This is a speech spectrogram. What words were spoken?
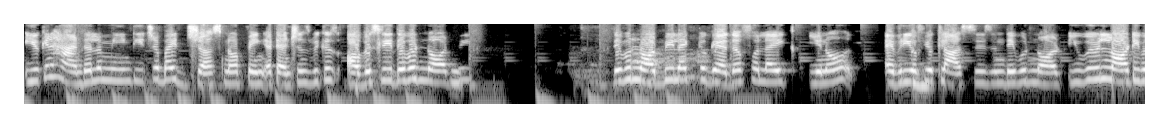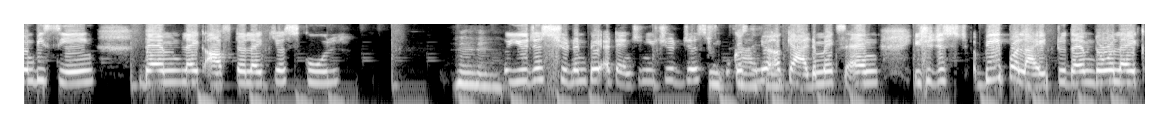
you can handle a mean teacher by just not paying attentions because obviously they would not be they would not be like together for like you know every of hmm. your classes and they would not you will not even be seeing them like after like your school Hmm. so you just shouldn't pay attention you should just focus on your academics and you should just be polite to them though like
